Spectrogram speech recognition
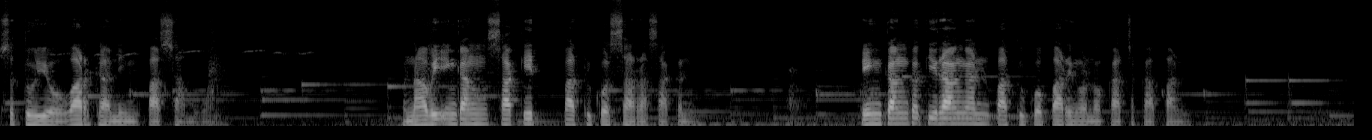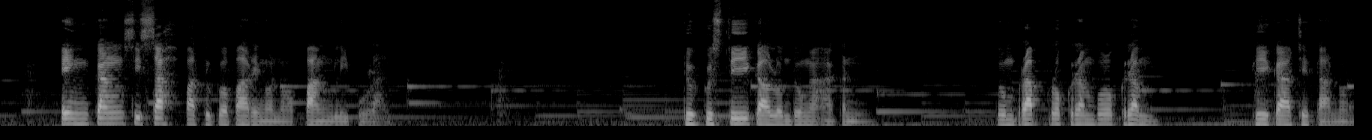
sedaya warganing pasamuan. Menawi ingkang sakit paduka sarasaken ingkang kekirangan paduka paringana kacekapan. Ingkang sisah paduka paringana panglipuran. Duh Gusti kalondongaaken tumrap program-program GKJ Tanon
